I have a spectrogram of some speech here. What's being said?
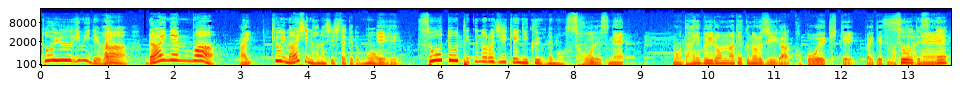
という意味では、来年ははい今日今アイシンの話したけども、ええええ相当テクノロジー系に行くよねもう。そうですねもうだいぶいろんなテクノロジーがここへ来ていっぱい出てますからねそうですね。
